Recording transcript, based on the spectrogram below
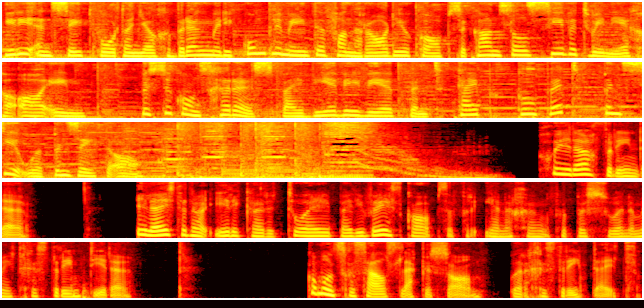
Hierdie inset word aan jou gebring met die komplimente van Radio Kaapse Kansel 729 AM. Besoek ons gerus by www.cape pulpit.co.za. Goeiedag vriende. Ek luister na Erika de Tooy by die Wes-Kaapse Vereniging vir persone met gestremthede. Kom ons gesels lekker saam oor gestremdheid.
